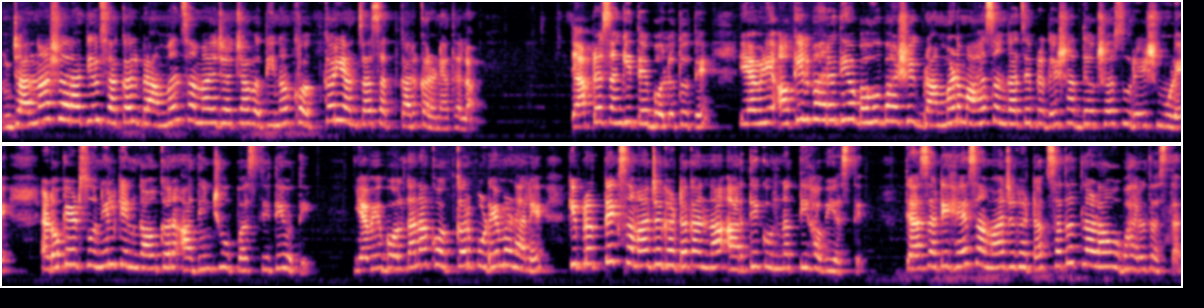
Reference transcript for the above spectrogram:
जालना शहरातील सकल ब्राह्मण समाजाच्या वतीनं खोतकर यांचा सत्कार करण्यात आला. त्याप्रसंगी ते बोलत होते यावेळी अखिल भारतीय बहुभाषिक ब्राह्मण महासंघाचे प्रदेशाध्यक्ष सुरेश मुळे ॲडव्होकेट सुनील किनगावकर आदींची उपस्थिती होती. यावेळी बोलताना खोतकर पुढे म्हणाले की प्रत्येक समाज घटकांना आर्थिक उन्नती हवी असते. त्यासाठी हे समाज घटक सतत लढा उभारत असतात.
